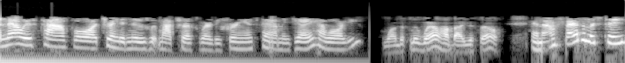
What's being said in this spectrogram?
And now it's time for trending news with my trustworthy friends, Pam and Jay. How are you? Wonderfully well. How about yourself? And I'm fabulous, T.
